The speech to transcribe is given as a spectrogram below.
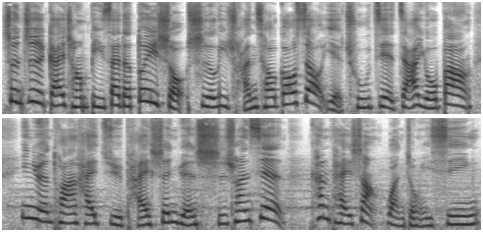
甚至该场比赛的对手势力传桥高校也出借加油棒，应援团还举牌声援石川县，看台上万众一心。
